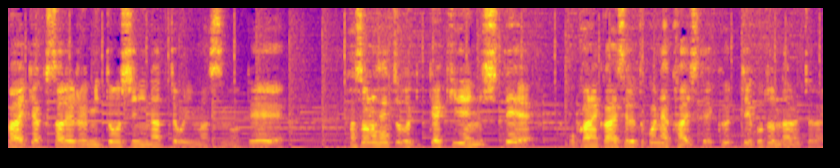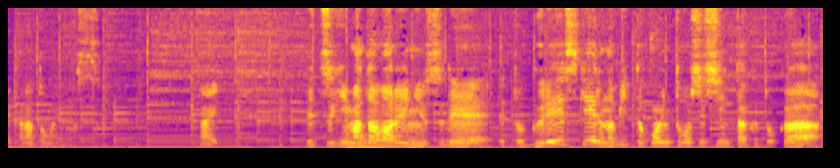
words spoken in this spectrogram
売却される見通しになっておりますので、まあ、その辺ちょっと一回きれいにして、お金返せるところには返していくっていうことになるんじゃないかなと思います。はい。で、次また悪いニュースで、えっと、グレースケールのビットコイン投資信託とか、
